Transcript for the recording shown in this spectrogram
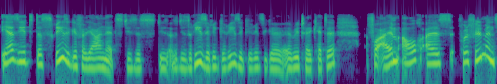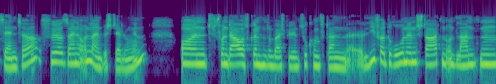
er sieht das riesige Filialnetz, dieses, die, also diese riesige, riesige, riesige äh, Retail-Kette, vor allem auch als Fulfillment Center für seine Online-Bestellungen. Und von da aus könnten zum Beispiel in Zukunft dann äh, Lieferdrohnen starten und landen.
